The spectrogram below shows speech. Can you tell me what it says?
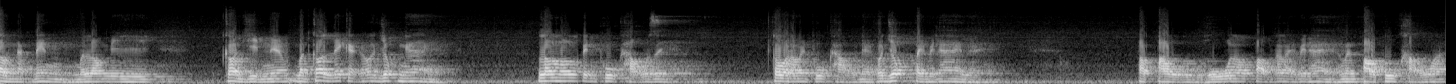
ต้องหนักแน่นเหมือนเรามีก้อนหินเนี่ยมันก้อนเล็กก็ยกง่าย เราเป็นภูเขาสิตัวเราเป็นภูเขาเนี่ยก็ยกไปไม่ได้เลยปมาเป่าหูเราเป่าเท่าไหร่ไม่ได้ มันเป่าภูเขาอะ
